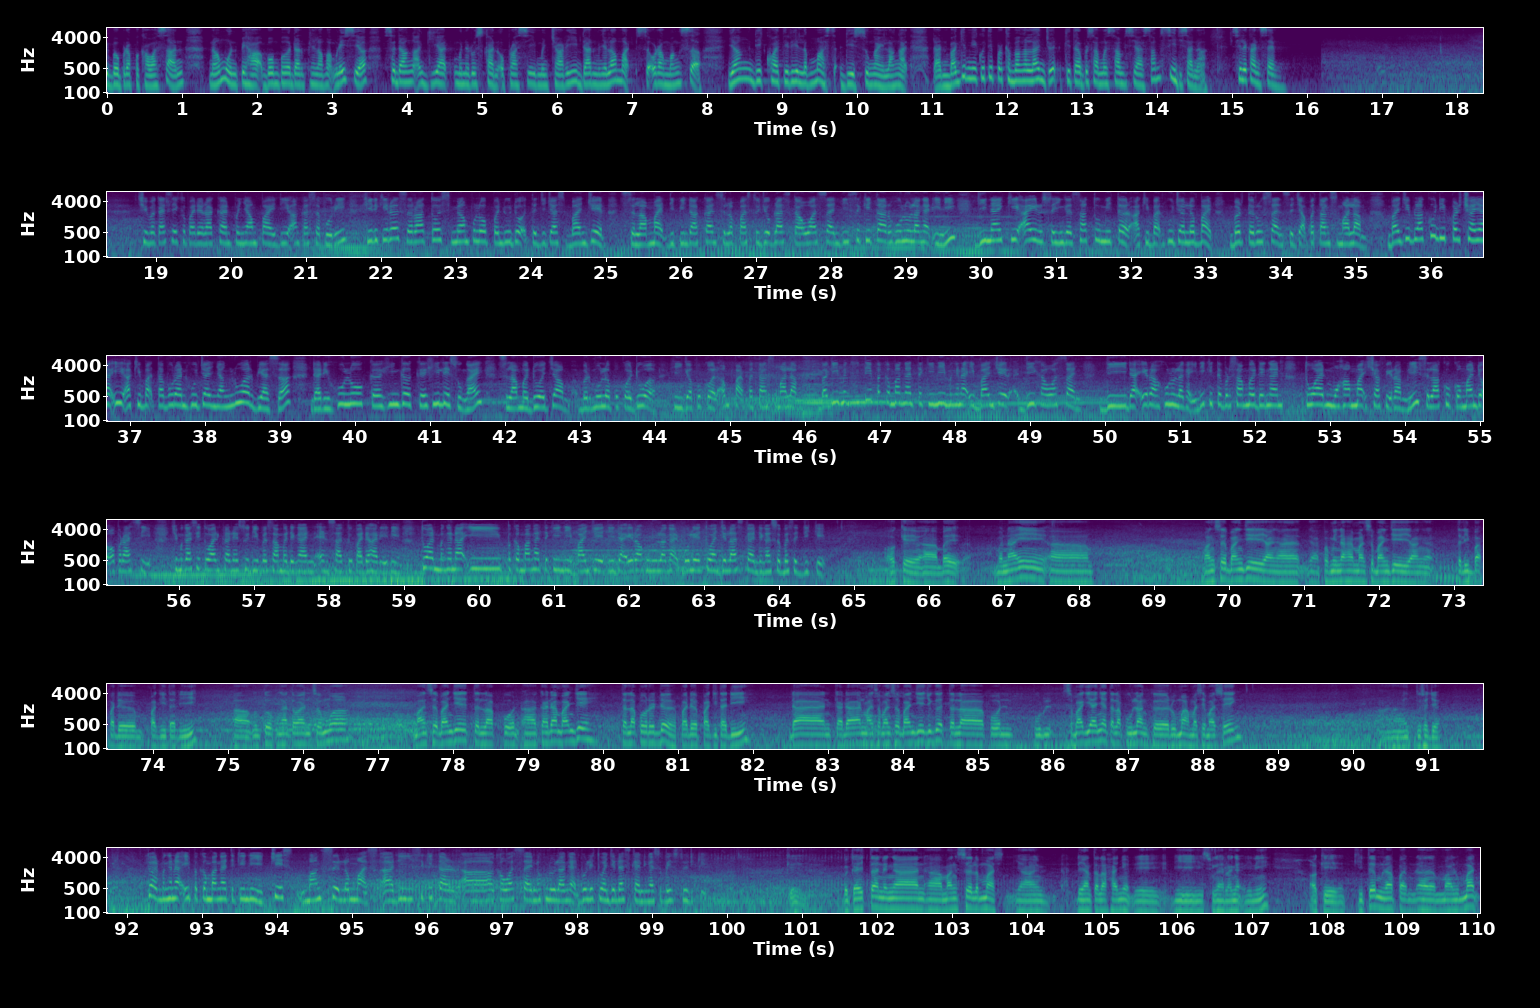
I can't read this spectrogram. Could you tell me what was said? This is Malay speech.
di beberapa kawasan. Namun pihak bomba dan penyelamat Malaysia sedang giat meneruskan operasi mencari dan menyelamat seorang mangsa yang dikuatiri lemas di Sungai Langat. Dan bagi mengikuti perkembangan lanjut kita bersama Samsia Samsi di sana. Silakan Sam Terima kasih kepada rakan penyampai di Angkasa Puri. Kira-kira 190 penduduk terjejas banjir selamat dipindahkan selepas 17 kawasan di sekitar Hulu Langat ini dinaiki air sehingga 1 meter akibat hujan lebat berterusan sejak petang semalam. Banjir berlaku dipercayai akibat taburan hujan yang luar biasa dari hulu ke hingga ke hilir sungai selama 2 jam bermula pukul 2 hingga pukul 4 petang semalam. Bagi mengikuti perkembangan terkini mengenai banjir banjir di kawasan di daerah Hulu Langat ini kita bersama dengan Tuan Muhammad Syafiq Ramli selaku Komander Operasi. Terima kasih Tuan kerana sudi bersama dengan N1 pada hari ini. Tuan mengenai perkembangan terkini banjir di daerah Hulu Langat, boleh Tuan jelaskan dengan sedikit? Okey, uh, baik. Mengenai uh, mangsa banjir yang uh, pemindahan mangsa banjir yang terlibat pada pagi tadi uh, untuk pengetahuan semua Mangsa banjir telah pun uh, keadaan banjir telah pun reda pada pagi tadi dan keadaan mangsa-mangsa banjir juga telah pun sebahagiannya telah pulang ke rumah masing-masing. Uh, itu saja. Tuan mengenai perkembangan terkini kes mangsa lemas uh, di sekitar uh, kawasan Hulu Langat boleh tuan jelaskan dengan sedikit? Okey. Berkaitan dengan uh, mangsa lemas yang yang telah hanyut di, di Sungai Langat ini. Okey, kita mendapat uh, maklumat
